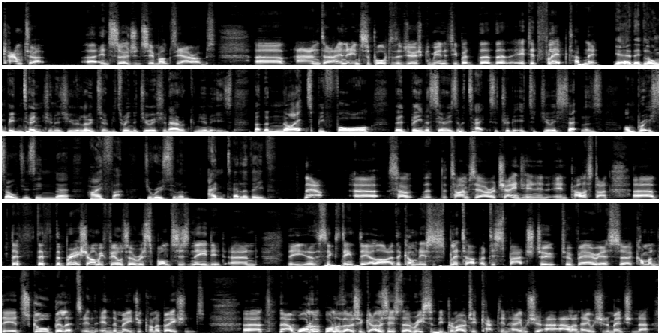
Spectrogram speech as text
counter uh, insurgency amongst the Arabs, uh, and uh, in, in support of the Jewish community. But the, the, it had flipped, hadn't it? Yeah, there'd long been tension, as you allude to, between the Jewish and Arab communities. But the night before, there'd been a series of attacks attributed to Jewish settlers on British soldiers in uh, Haifa, Jerusalem, and Tel Aviv. Now, uh, so the, the times they are changing in, in Palestine. Uh, the, the, the British Army feels a response is needed, and the, uh, the 16th DLI, the companies have split up a dispatch to, to various uh, commandeered school billets in, in the major conurbations. Now, one of, one of those who goes is the recently promoted Captain Hay, we should, Alan Hay, we should have mentioned that.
